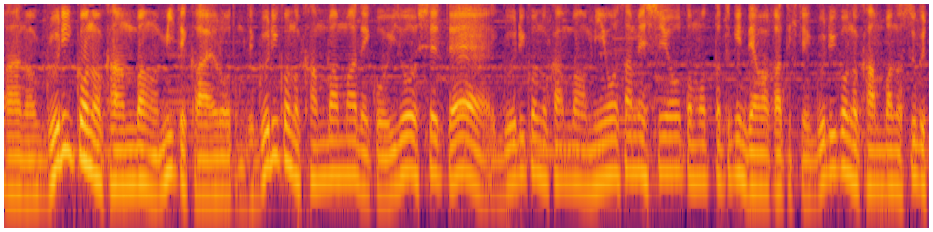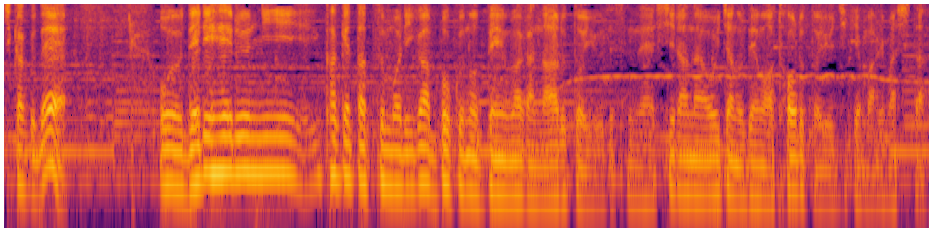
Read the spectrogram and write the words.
あのグリコの看板を見て帰ろうと思ってグリコの看板までこう移動しててグリコの看板を見納めしようと思った時に電話かかってきてグリコの看板のすぐ近くでデリヘルにかけたつもりが僕の電話が鳴るというですね知らないおいちゃんの電話を取るという事件もありました。ね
